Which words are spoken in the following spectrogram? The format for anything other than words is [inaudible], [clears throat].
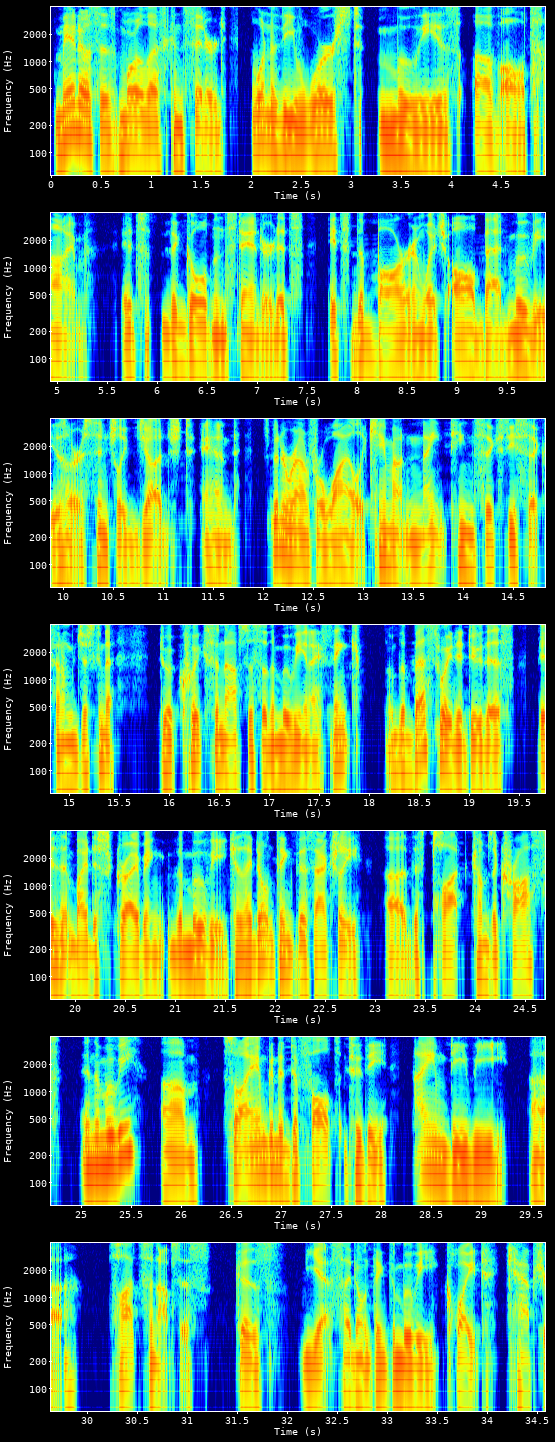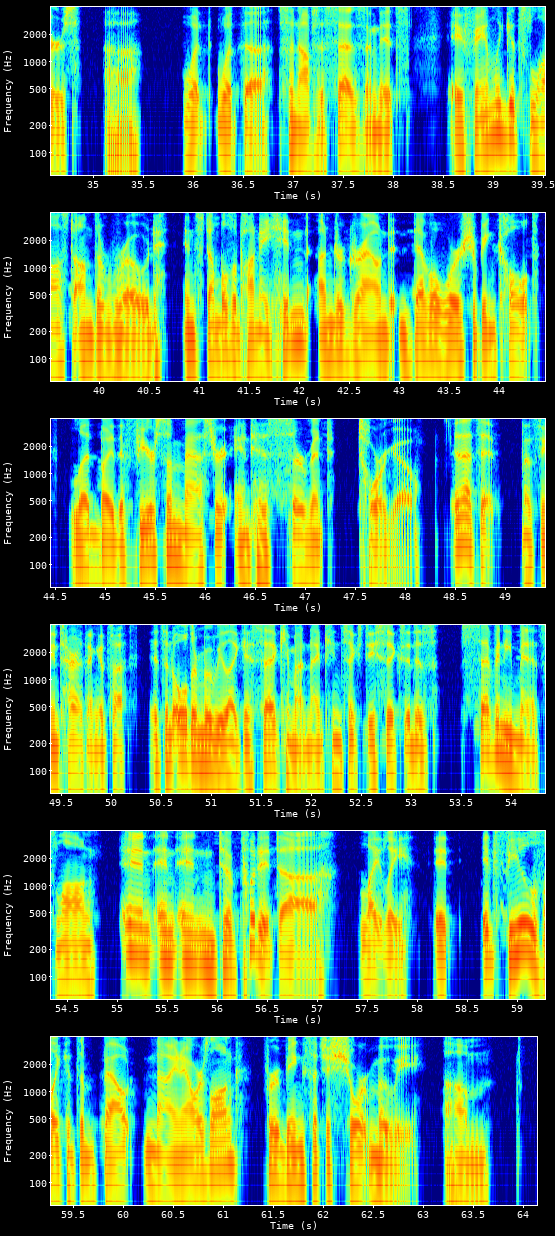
Manos is more or less considered one of the worst movies of all time. It's the golden standard. It's it's the bar in which all bad movies are essentially judged, and it's been around for a while. It came out in 1966, and I'm just gonna do a quick synopsis of the movie. And I think the best way to do this isn't by describing the movie because I don't think this actually uh, this plot comes across in the movie. Um, so I am going to default to the IMDb uh, plot synopsis because yes, I don't think the movie quite captures uh, what what the synopsis says, and it's a family gets lost on the road and stumbles upon a hidden underground devil worshipping cult led by the fearsome master and his servant Torgo. And that's it. That's the entire thing. It's a it's an older movie, like I said, came out in 1966. It is 70 minutes long, and and and to put it uh, lightly, it it feels like it's about nine hours long for being such a short movie. Um,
